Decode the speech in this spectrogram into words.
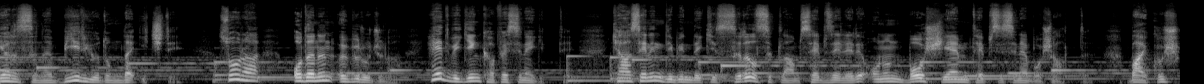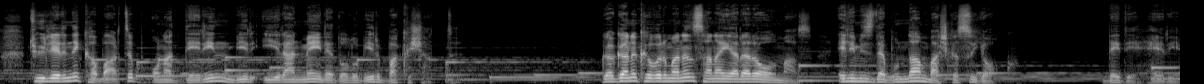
yarısını bir yudumda içti. Sonra odanın öbür ucuna, Hedwig'in kafesine gitti. Kasenin dibindeki sırılsıklam sebzeleri onun boş yem tepsisine boşalttı. Baykuş tüylerini kabartıp ona derin bir iğrenmeyle dolu bir bakış attı. Gaganı kıvırmanın sana yararı olmaz. Elimizde bundan başkası yok, dedi Harry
